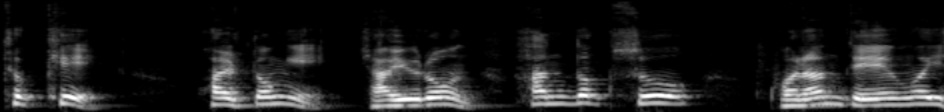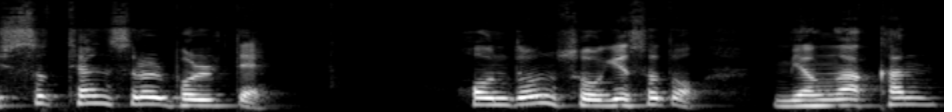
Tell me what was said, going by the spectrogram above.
특히 활동이 자유로운 한덕수 권한 대응의 스탠스를 볼 때 혼돈 속에서도 명확한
